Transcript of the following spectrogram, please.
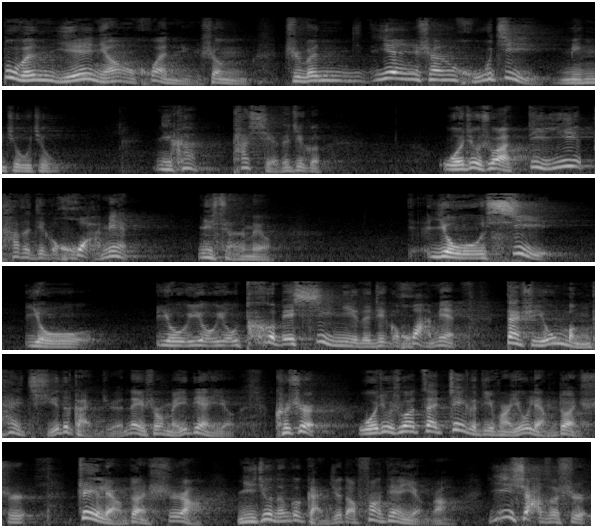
不闻爷娘唤女声，只闻燕山胡骑鸣啾啾。你看他写的这个，我就说啊，第一，他的这个画面，你想到没有？有细，有有有有特别细腻的这个画面，但是有蒙太奇的感觉。那时候没电影，可是我就说，在这个地方有两段诗，这两段诗啊，你就能够感觉到放电影啊，一下子是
